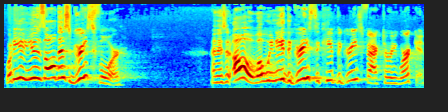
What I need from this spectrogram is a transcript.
What do you use all this grease for? And they said, Oh, well, we need the grease to keep the grease factory working.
